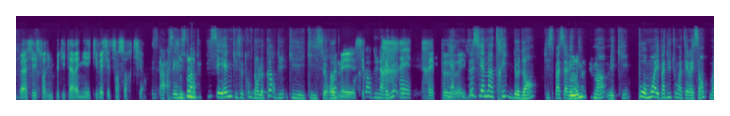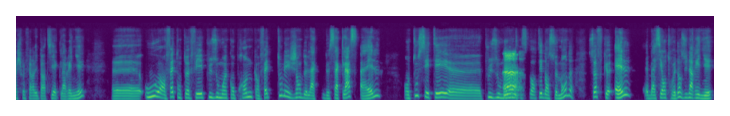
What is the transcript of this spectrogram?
bah, c'est l'histoire d'une petite araignée qui va essayer de s'en sortir. Ah, c'est l'histoire d'une lycéenne qui se trouve dans le corps du, qui, qui se retrouve mais dans le corps d'une araignée. Très, très peu. Il y a une deuxième intrigue dedans qui se passe avec mmh. humains, mais qui, pour moi, est pas du tout intéressante. Moi, je préfère les parties avec l'araignée. Euh, où en fait on te fait plus ou moins comprendre qu'en fait tous les gens de, la, de sa classe à elle ont tous été euh, plus ou moins ah. transportés dans ce monde, sauf que elle eh ben, s'est retrouvée dans une araignée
